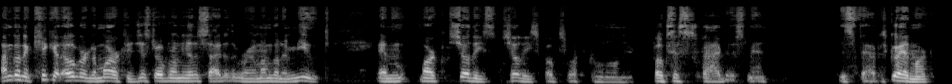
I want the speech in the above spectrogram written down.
I'm going to kick it over to Mark, who's just over on the other side of the room. I'm going to mute, and Mark show these show these folks what's going on here, folks. This is fabulous, man. This is fabulous. Go ahead, Mark.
